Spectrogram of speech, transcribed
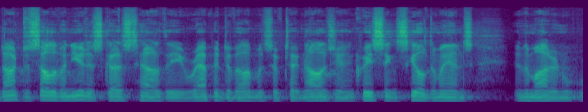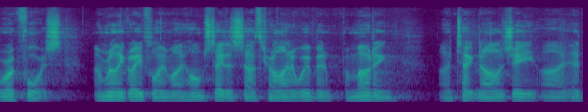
Dr. Sullivan, you discussed how the rapid developments of technology are increasing skill demands in the modern workforce. I'm really grateful in my home state of South Carolina, we've been promoting uh, technology. Uh, it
